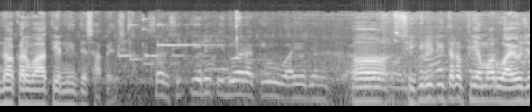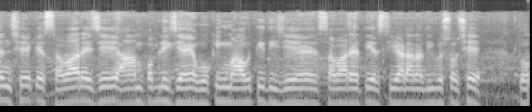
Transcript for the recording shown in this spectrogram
ન કરવા તે નિર્દેશ આપેલ છે. સર સિક્યોરિટી દ્વારા કેવું આયોજન? સિક્યુરિટી તરફથી અમારું આયોજન છે કે સવારે જે આમ પબ્લિક જે અહીંયા વોકિંગમાં આવતી હતી જે સવારે અત્યારે શિયાળાના દિવસો છે તો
